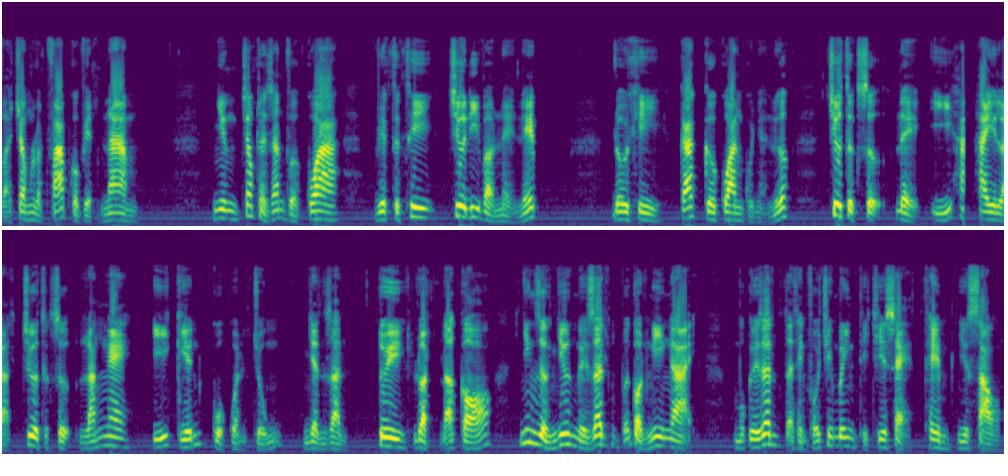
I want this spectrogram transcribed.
và trong luật pháp của Việt Nam. Nhưng trong thời gian vừa qua, việc thực thi chưa đi vào nề nếp. Đôi khi các cơ quan của nhà nước chưa thực sự để ý hay là chưa thực sự lắng nghe ý kiến của quần chúng, nhân dân. Tuy luật đã có, nhưng dường như người dân vẫn còn nghi ngại. Một người dân tại thành phố Hồ Chí Minh thì chia sẻ thêm như sau.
